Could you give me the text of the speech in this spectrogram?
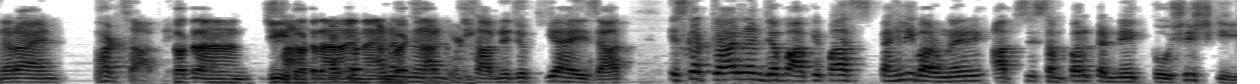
नारायण भट्ट साहब ने। डॉक्टर जी हाँ, डॉक्टर आनंद नारायण भट्ट साहब ने जो किया है इजाद इसका ट्रायल रन जब आपके पास पहली बार उन्होंने आपसे संपर्क करने की कोशिश की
